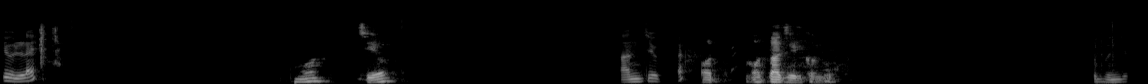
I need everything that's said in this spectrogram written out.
띄울래? 뭐? 지요? 안 지울 거야? 어디다 지을 건데 그 문제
